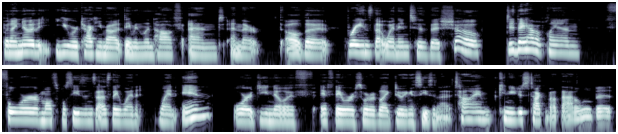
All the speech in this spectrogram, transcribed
But I know that you were talking about Damon Lindelof and and their all the brains that went into the show. Did they have a plan for multiple seasons as they went went in, or do you know if if they were sort of like doing a season at a time? Can you just talk about that a little bit?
